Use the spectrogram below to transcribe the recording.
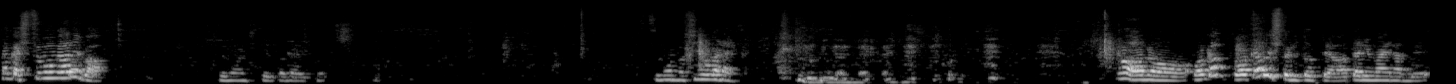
なんか質問があれば、質問していただいて。質問のしようがないです。まあ、あの、わか、わかる人にとっては当たり前なんで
